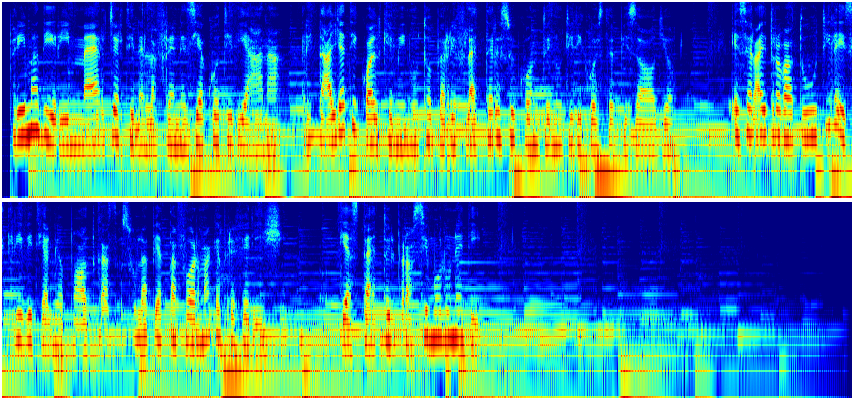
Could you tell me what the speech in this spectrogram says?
Prima di riimmergerti nella frenesia quotidiana, ritagliati qualche minuto per riflettere sui contenuti di questo episodio e se l'hai trovato utile iscriviti al mio podcast sulla piattaforma che preferisci. Ti aspetto il prossimo lunedì.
